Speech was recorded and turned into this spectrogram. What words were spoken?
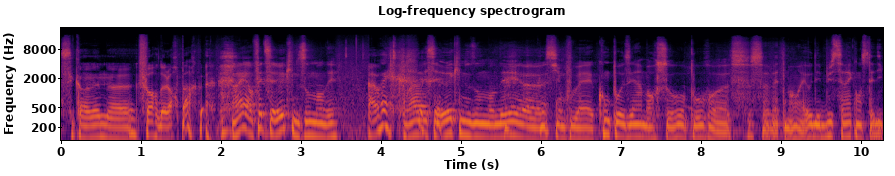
c'est quand même euh, fort de leur part quoi ouais en fait c'est eux qui nous ont demandé ah ouais Ouais, ouais c'est eux qui nous ont demandé euh, si on pouvait composer un morceau pour ce, ce, vêtement. Et au début, c'est vrai qu'on s'était dit,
